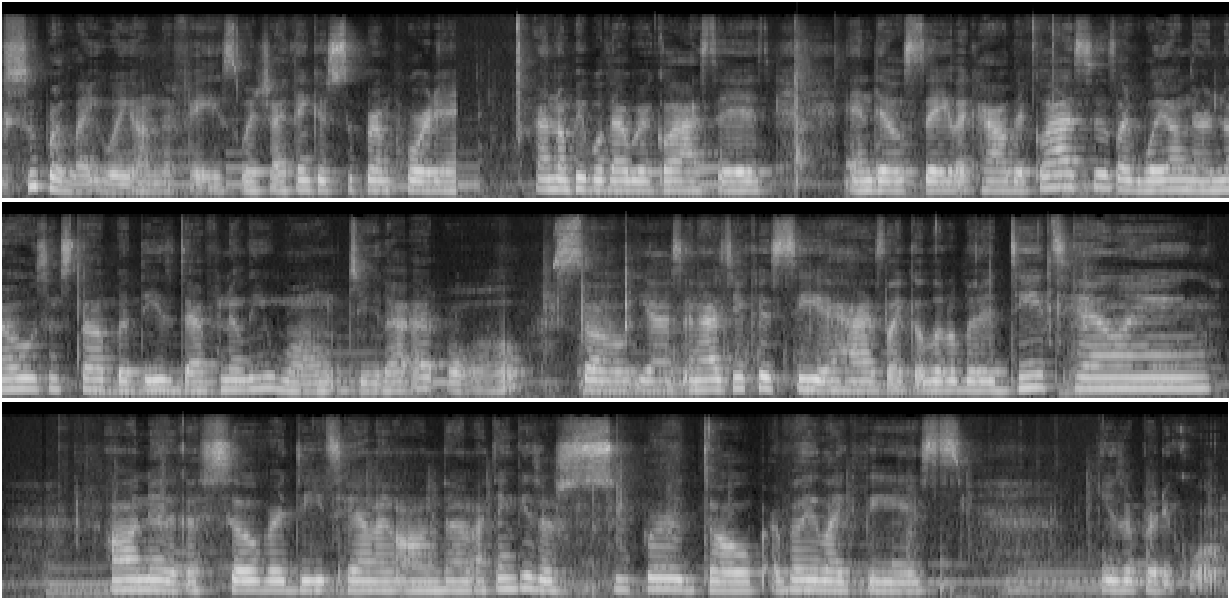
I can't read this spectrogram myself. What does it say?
super lightweight on the face, which I think is super important. I know people that wear glasses and they'll say like how their glasses like weigh on their nose and stuff but these definitely won't do that at all. So yes and as you can see it has like a little bit of detailing on it like a silver detailing on them. I think these are super dope. I really like these. These are pretty cool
